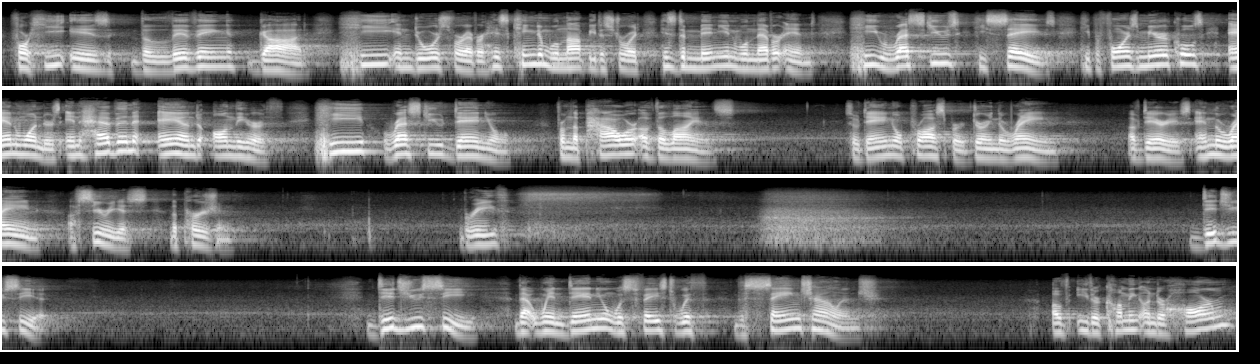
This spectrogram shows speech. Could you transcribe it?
For he is the living God. He endures forever. His kingdom will not be destroyed, his dominion will never end. He rescues, he saves, he performs miracles and wonders in heaven and on the earth. He rescued Daniel from the power of the lions. So Daniel prospered during the reign of Darius and the reign of Cyrus the Persian. Breathe. Did you see it? Did you see that when Daniel was faced with the same challenge of either coming under harm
